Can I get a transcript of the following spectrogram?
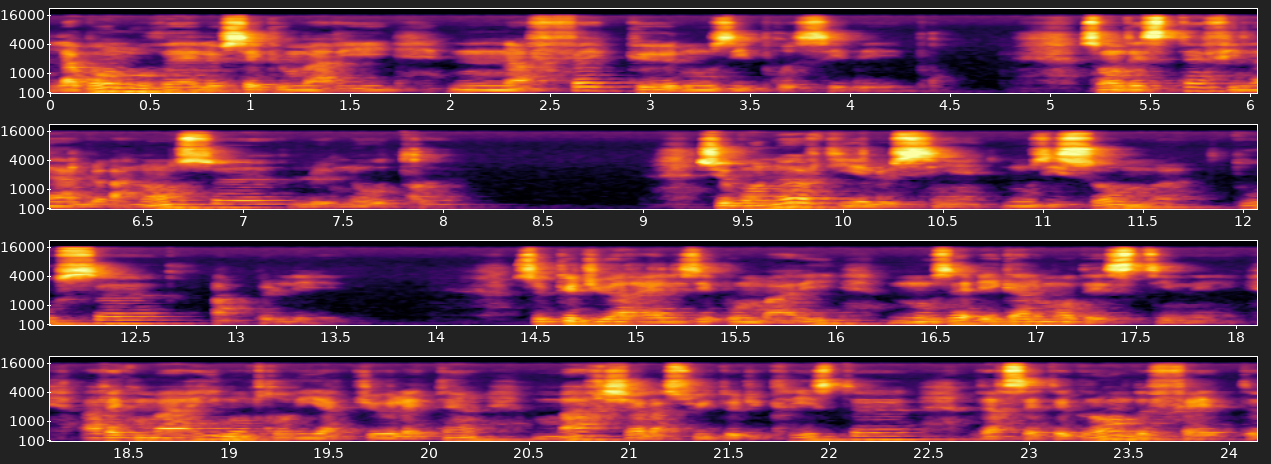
La bonne nouvelle, c'est que Marie n'a fait que nous y procéder. Son destin final annonce le nôtre. Ce bonheur qui est le sien, nous y sommes tous appelés. Ce que Dieu a réalisé pour Marie nous est également destiné. Avec Marie, notre vie actuelle est un marche à la suite du Christ vers cette grande fête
